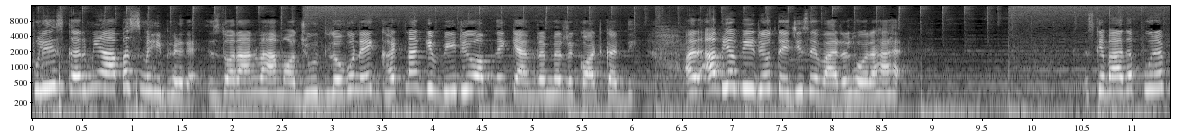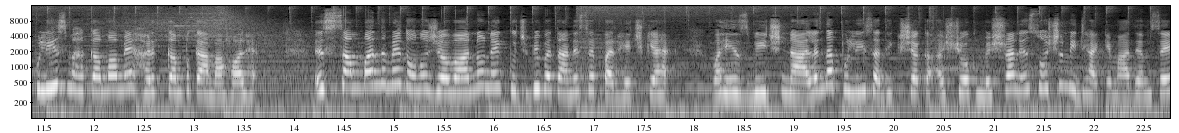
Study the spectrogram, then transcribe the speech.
पुलिसकर्मी आपस में ही भिड़ गए। इस दौरान वहाँ मौजूद लोगों ने घटना की वीडियो अपने कैमरे में रिकॉर्ड कर दी और अब यह वीडियो तेज़ी से वायरल हो रहा है। इसके बाद अब पूरे पुलिस महकमा में हड़कंप का माहौल है। इस संबंध में दोनों जवानों ने कुछ भी बताने से परहेज किया है। वहीं इस बीच नालंदा पुलिस अधीक्षक अशोक मिश्रा ने सोशल मीडिया के माध्यम से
